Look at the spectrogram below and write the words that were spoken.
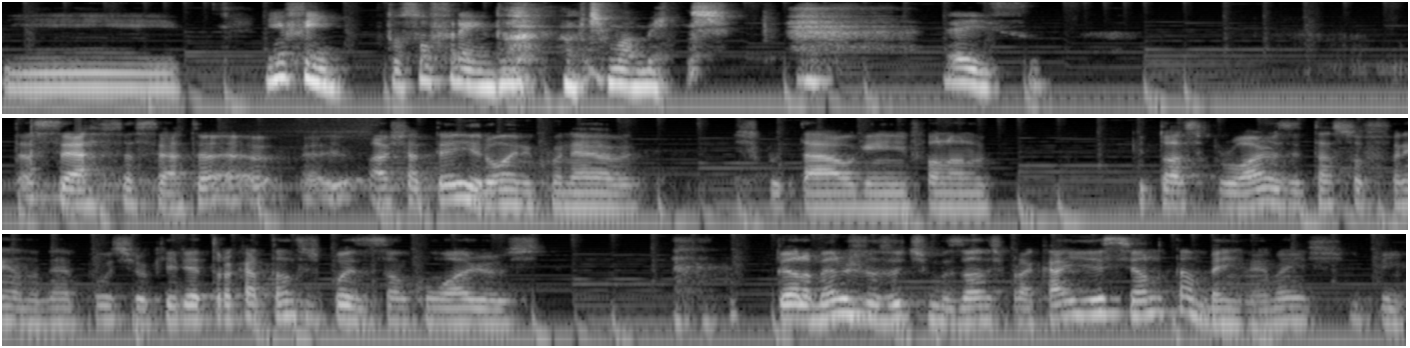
E, enfim, tô sofrendo ultimamente. É isso. Tá certo, tá certo. Eu, eu, acho até irônico, né? Escutar alguém falando que torce pro Warriors e tá sofrendo, né? Puxa, eu queria trocar tanto de posição com o Warriors. Pelo menos nos últimos anos para cá e esse ano também, né? Mas, enfim.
